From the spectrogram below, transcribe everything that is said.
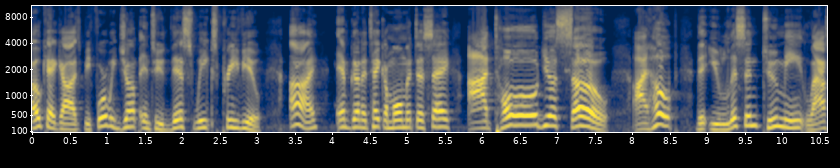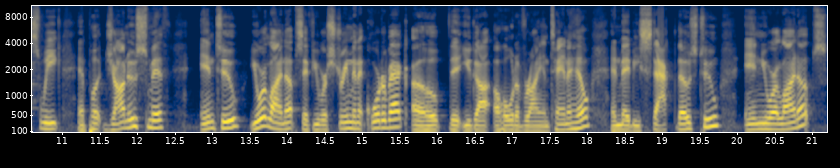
Okay, guys, before we jump into this week's preview, I am going to take a moment to say, I told you so. I hope that you listened to me last week and put Jonnu Smith into your lineups. If you were streaming at quarterback, I hope that you got a hold of Ryan Tannehill and maybe stack those two in your lineups.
